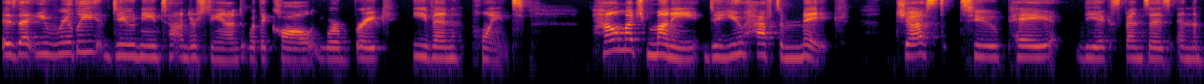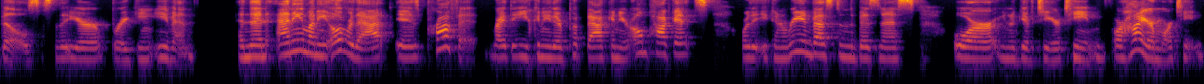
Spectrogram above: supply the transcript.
is that you really do need to understand what they call your break even point how much money do you have to make just to pay the expenses and the bills so that you're breaking even? And then any money over that is profit, right? That you can either put back in your own pockets or that you can reinvest in the business or you know give to your team or hire more team.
